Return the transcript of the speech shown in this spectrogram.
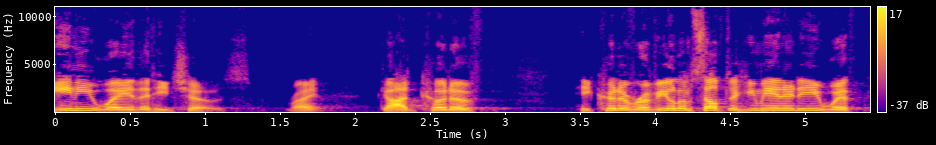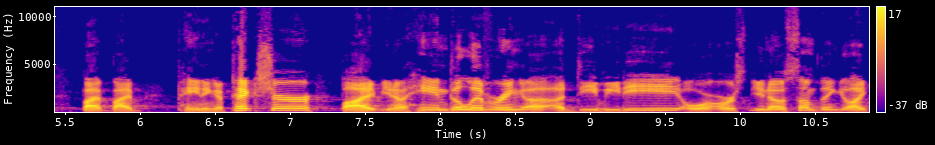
any way that he chose, right? God could have he could have revealed himself to humanity with, by, by painting a picture, by you know, hand delivering a, a, DVD or, or you know, something like,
